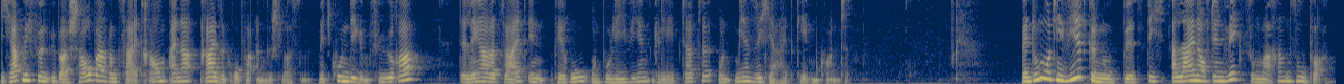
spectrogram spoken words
ich habe mich für einen überschaubaren Zeitraum einer Reisegruppe angeschlossen, mit kundigem Führer, der längere Zeit in Peru und Bolivien gelebt hatte und mir Sicherheit geben konnte. Wenn du motiviert genug bist, dich alleine auf den Weg zu machen, super.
